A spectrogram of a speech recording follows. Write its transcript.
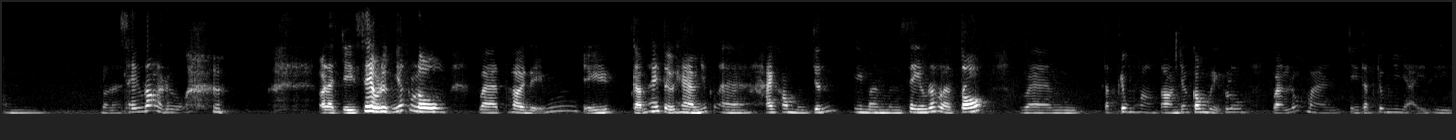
um, gọi là sale rất là được. Gọi là chị sale được nhất luôn. Và thời điểm chị cảm thấy tự hào nhất là 2019 khi mà mình sale rất là tốt và tập trung hoàn toàn cho công việc luôn. Và lúc mà chị tập trung như vậy thì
